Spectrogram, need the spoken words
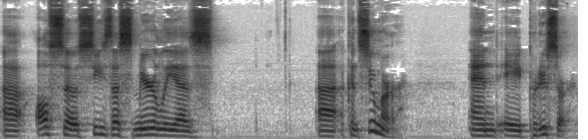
uh, also sees us merely as uh, a consumer and a producer.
